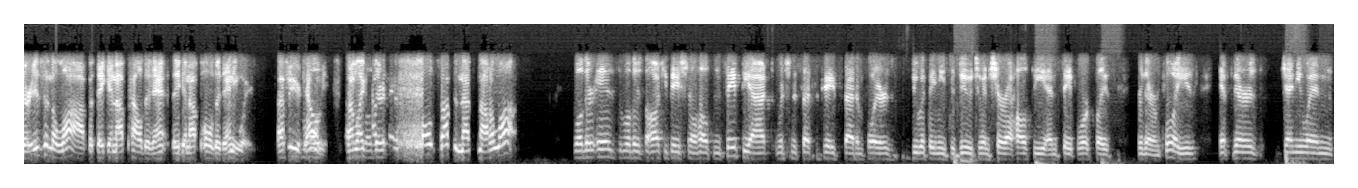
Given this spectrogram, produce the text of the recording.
there isn't a law, but they can uphold it. They can uphold it anyway. That's what you're well, telling me. I'm like, well, how can they hold something that's not a law? Well, there is. Well, there's the Occupational Health and Safety Act, which necessitates that employers do what they need to do to ensure a healthy and safe workplace for their employees. If there's genuine,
